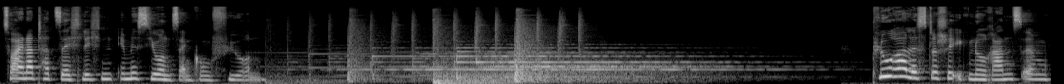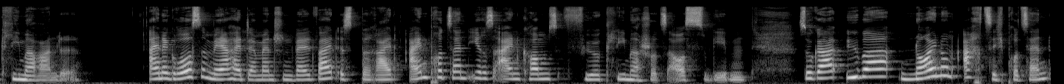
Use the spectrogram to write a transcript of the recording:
zu einer tatsächlichen Emissionssenkung führen. Pluralistische Ignoranz im Klimawandel. Eine große Mehrheit der Menschen weltweit ist bereit, ein Prozent ihres Einkommens für Klimaschutz auszugeben. Sogar über 89 Prozent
